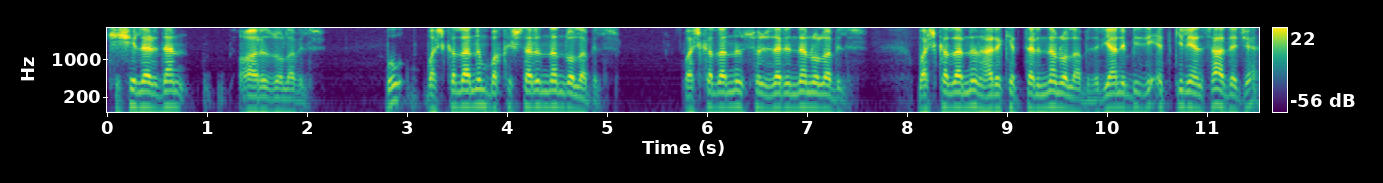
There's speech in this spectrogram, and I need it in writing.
kişilerden arız olabilir. Bu başkalarının bakışlarından da olabilir. Başkalarının sözlerinden olabilir. Başkalarının hareketlerinden olabilir. Yani bizi etkileyen sadece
